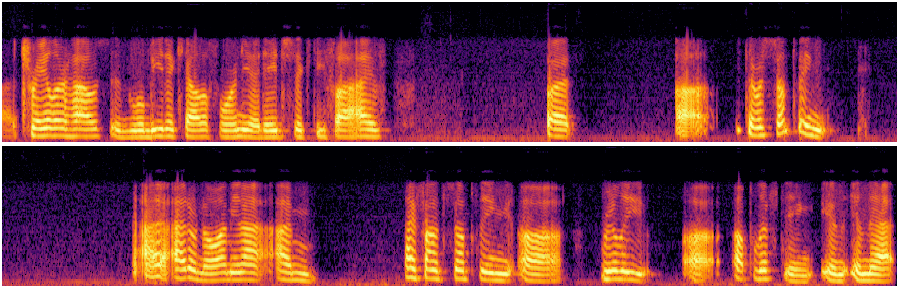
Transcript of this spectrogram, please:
a trailer house in Lomita, California, at age 65. But uh, there was something. I, I don't know. I mean, I, I'm. I found something uh, really uh, uplifting in in that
